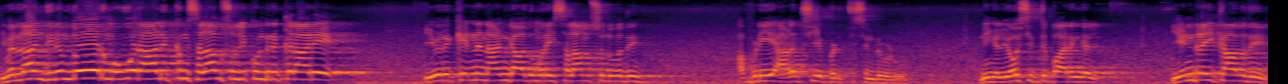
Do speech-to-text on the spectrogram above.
இவர்தான் தினம்தோறும் ஒவ்வொரு ஆளுக்கும் சலாம் சொல்லிக் கொண்டிருக்கிறாரே. இவருக்கு என்ன நான்காவது முறை சலாம் சொல்லுவது? அப்படியே அலட்சியப்படுத்தி சென்று விடுவோம். நீங்கள் யோசித்து பாருங்கள் என்றைக்காவது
